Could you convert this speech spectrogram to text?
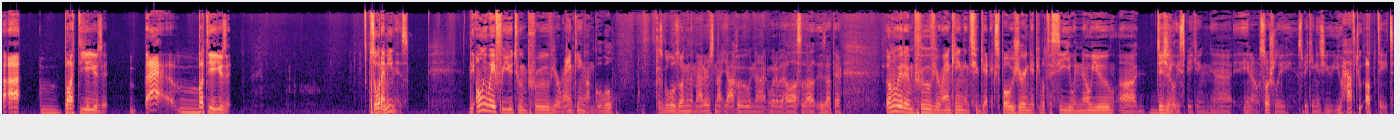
Uh, but do you use it? Uh, but do you use it? So what i mean is the only way for you to improve your ranking on Google, because Google's the only thing that matters, not Yahoo, not whatever the hell else is out there. The only way to improve your ranking and to get exposure and get people to see you and know you, uh, digitally speaking, uh, you know, socially speaking, is you you have to update,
